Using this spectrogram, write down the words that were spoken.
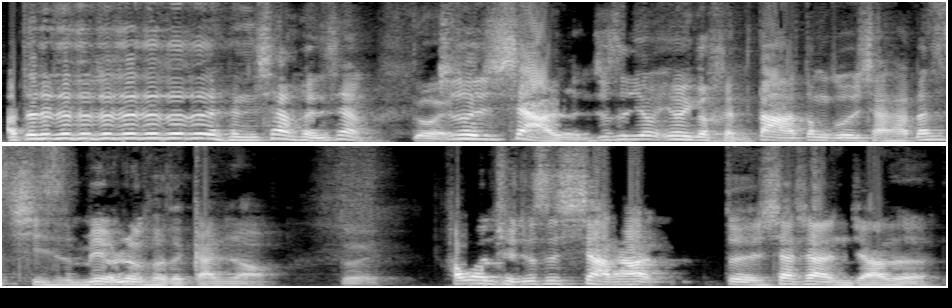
啊，对对对对对对对对对，很像很像，对，就是吓人，就是用用一个很大的动作去吓他，但是其实没有任何的干扰，对，他完全就是吓他，对吓吓人家的。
